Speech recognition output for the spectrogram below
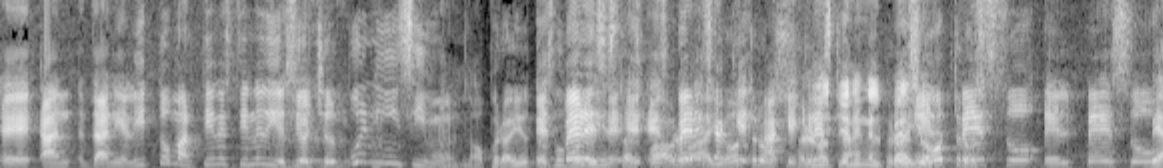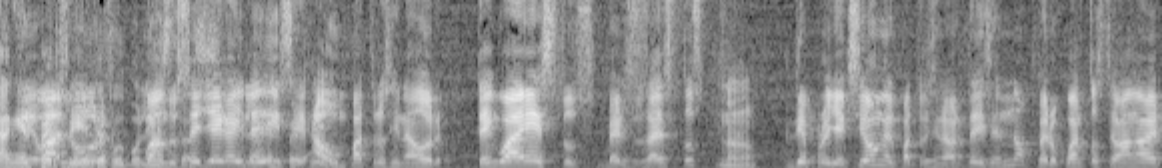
eh, An- Danielito Martínez, tiene 18, es buenísimo. No, pero hay otros Espérese, futbolistas, eh, Pablo, espérese hay a que, otros. a que Pero no tienen el Pero hay peso. El peso, el peso Vean de el perfil valor de futbolistas. Cuando usted llega y le Vean dice a un patrocinador, tengo a estos versus a estos, No, no. de proyección, el patrocinador te dice, no, pero ¿cuántos te van a ver?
